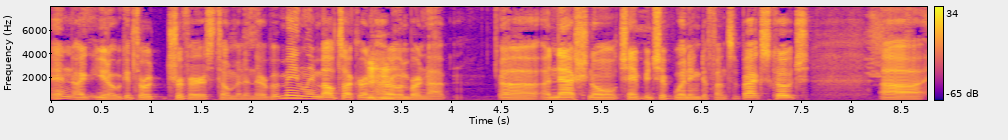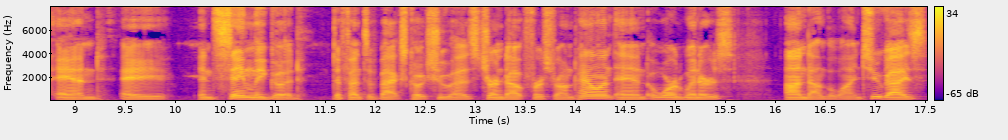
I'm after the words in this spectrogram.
and I, you know, we could throw Travaris Tillman in there, but mainly Mel Tucker and mm-hmm. Harlon Barnett, uh, a national championship winning defensive backs coach, uh, and a insanely good defensive backs coach who has churned out first round talent and award winners on down the line. Two guys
